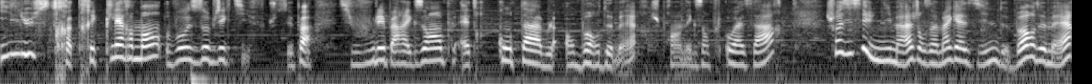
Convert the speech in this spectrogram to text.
illustrent très clairement vos objectifs. Je ne sais pas, si vous voulez par exemple être comptable en bord de mer, je prends un exemple au hasard, choisissez une image dans un magazine de bord de mer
